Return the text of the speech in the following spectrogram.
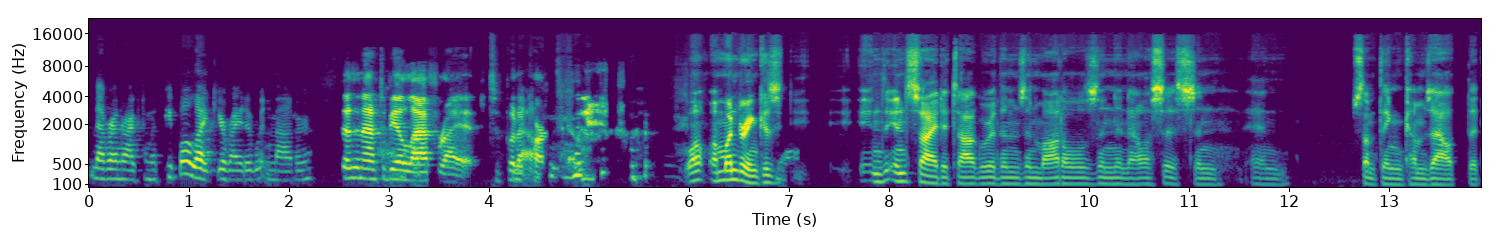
never interacting with people, like you're right, it wouldn't matter. Doesn't have to be a laugh riot to put no. a car together. well, I'm wondering because yeah. in, inside its algorithms and models and analysis and and something comes out that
